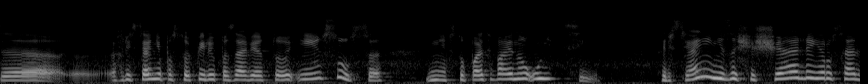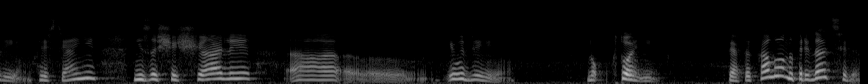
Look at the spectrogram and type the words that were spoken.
э, христиане поступили по завету Иисуса не вступать в войну, уйти. Христиане не защищали Иерусалим, христиане не защищали а, э, Иудею. Ну, кто они? Пятая колонна, предатели,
